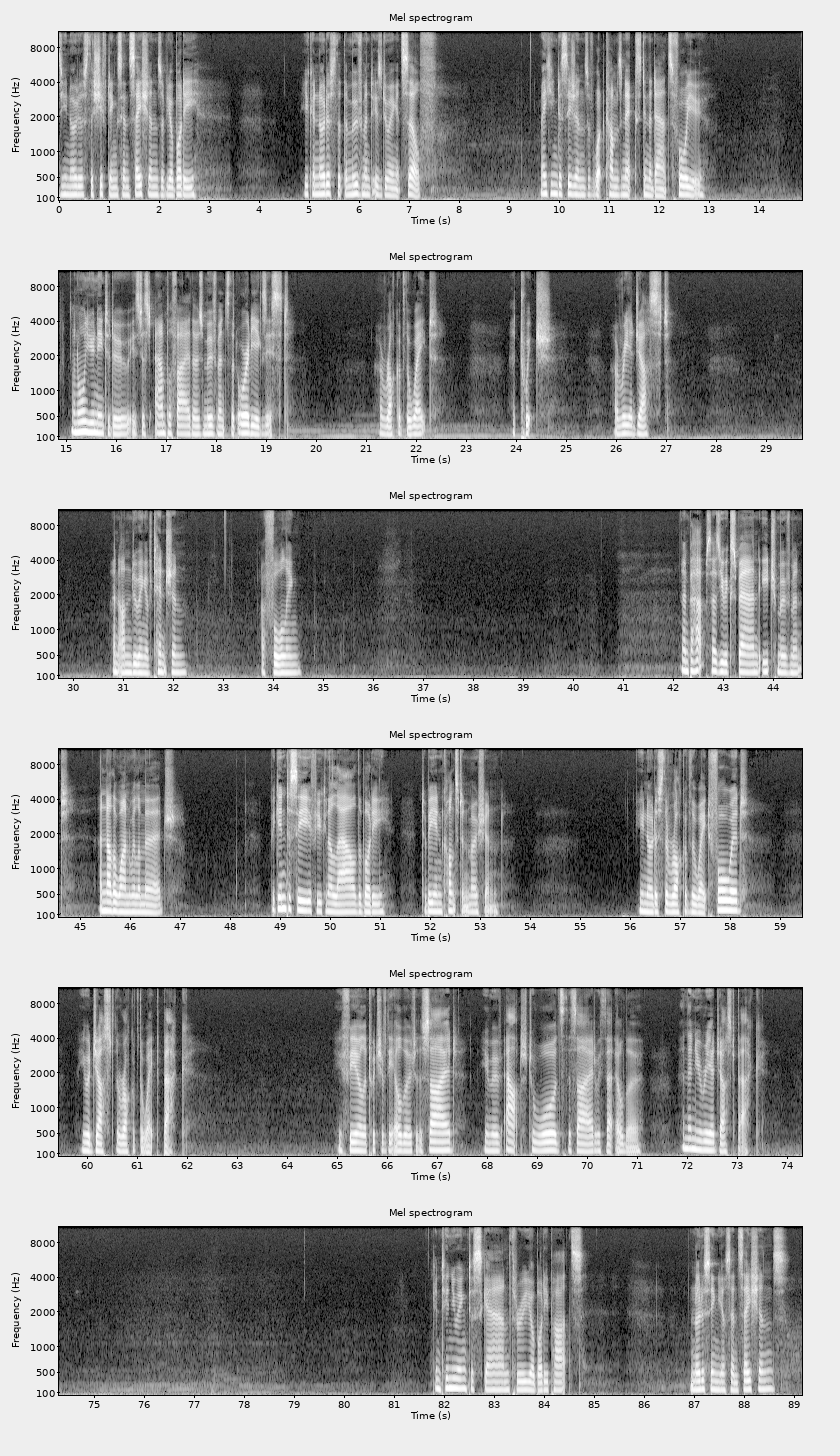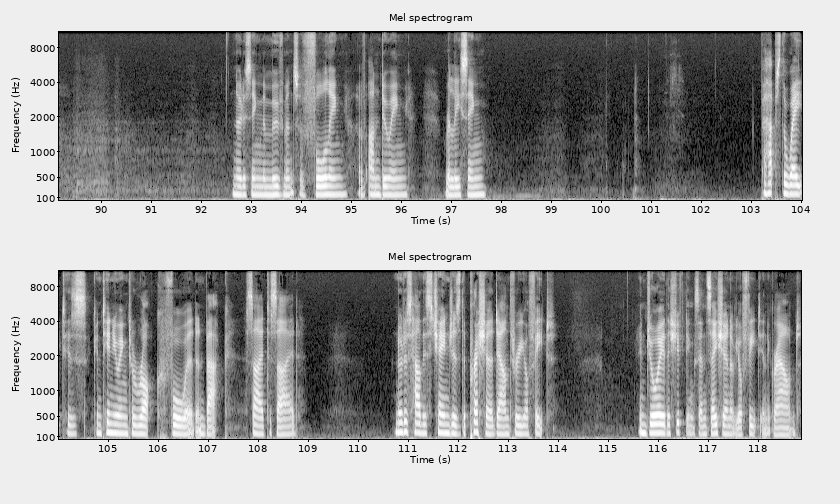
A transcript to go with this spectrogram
As you notice the shifting sensations of your body, you can notice that the movement is doing itself, making decisions of what comes next in the dance for you. And all you need to do is just amplify those movements that already exist a rock of the weight, a twitch, a readjust, an undoing of tension, a falling. And perhaps as you expand each movement, another one will emerge. Begin to see if you can allow the body to be in constant motion. You notice the rock of the weight forward. You adjust the rock of the weight back. You feel a twitch of the elbow to the side. You move out towards the side with that elbow, and then you readjust back. Continuing to scan through your body parts, noticing your sensations, noticing the movements of falling, of undoing, releasing. Perhaps the weight is continuing to rock forward and back, side to side. Notice how this changes the pressure down through your feet. Enjoy the shifting sensation of your feet in the ground.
